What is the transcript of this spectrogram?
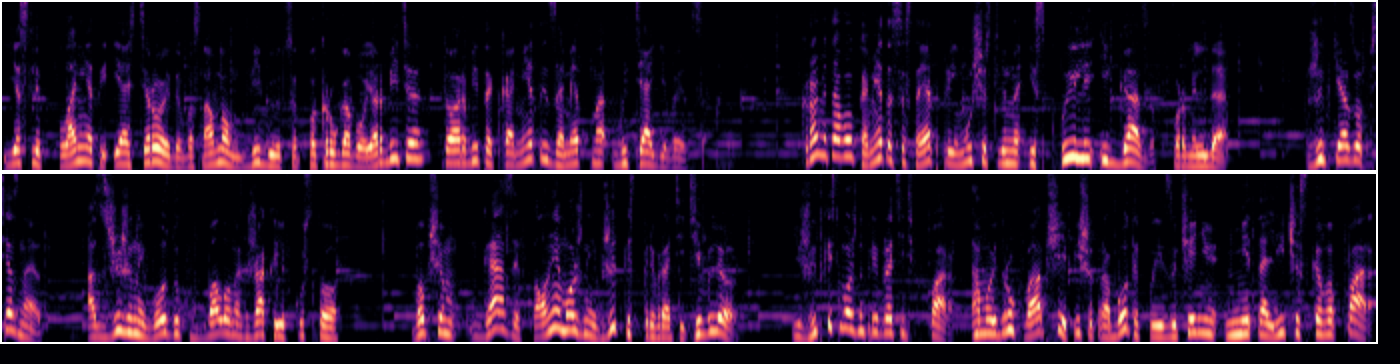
Если планеты и астероиды в основном двигаются по круговой орбите, то орбита кометы заметно вытягивается. Кроме того, кометы состоят преимущественно из пыли и газов в форме льда. Жидкий азот все знают, а сжиженный воздух в баллонах Жака и в Кусто. В общем, газы вполне можно и в жидкость превратить, и в лед. И жидкость можно превратить в пар. А мой друг вообще пишет работы по изучению металлического пара.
